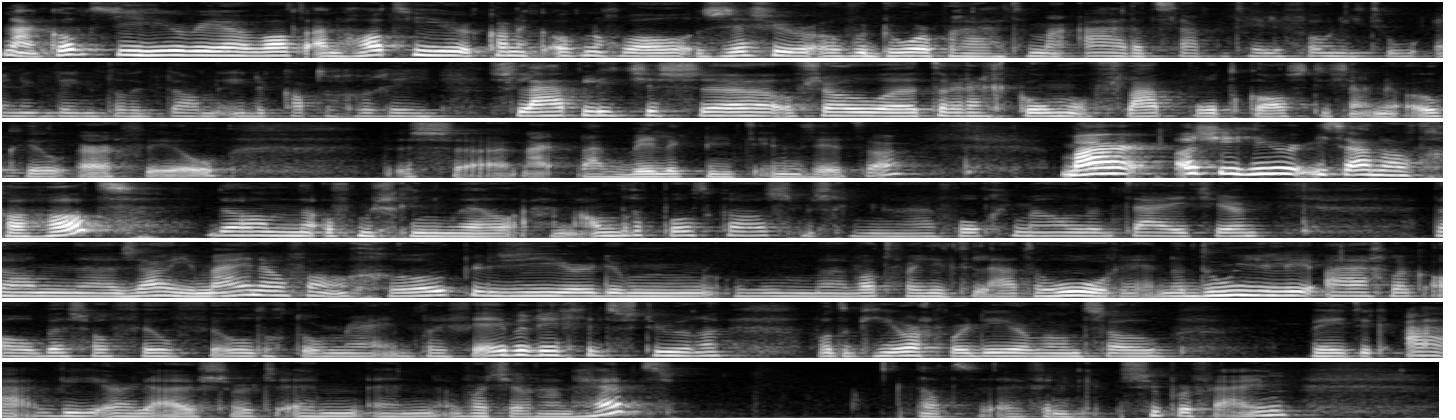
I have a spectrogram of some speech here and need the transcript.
Nou, ik hoop dat je hier weer wat aan had. Hier kan ik ook nog wel zes uur over doorpraten. Maar ah, dat staat mijn telefoon niet toe. En ik denk dat ik dan in de categorie slaapliedjes uh, of zo uh, terechtkom. Of slaappodcast, die zijn er ook heel erg veel. Dus uh, nou, daar wil ik niet in zitten. Maar als je hier iets aan had gehad, dan, of misschien wel aan andere podcasts, misschien volg je me al een tijdje dan uh, zou je mij nou van een groot plezier doen om uh, wat van je te laten horen. En dat doen jullie eigenlijk al best wel veelvuldig door mij een privéberichtje te sturen. Wat ik heel erg waardeer, want zo weet ik A, wie er luistert en, en wat je eraan hebt. Dat uh, vind ik super fijn.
